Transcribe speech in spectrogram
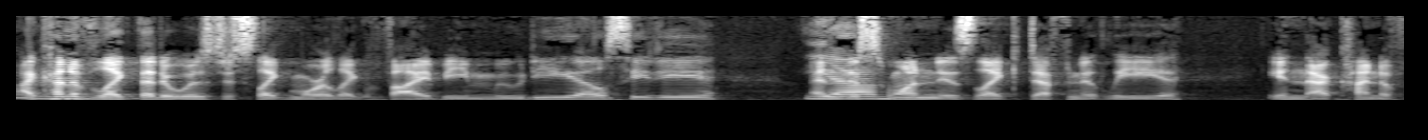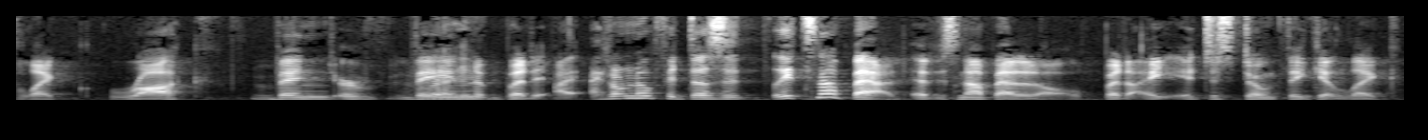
I kind of like that it was just like more like vibey, moody LCD, and Yeah. this one is like definitely in that kind of like rock vein or vein. Right. But I, I don't know if it does it. It's not bad. It's not bad at all. But I, I just don't think it like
